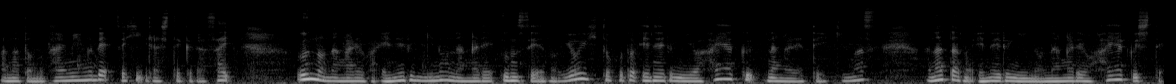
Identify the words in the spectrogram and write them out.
あなたのタイミングでぜひいらしてください。運の流れはエネルギーの流れ。運勢の良い人ほどエネルギーは早く流れていきます。あなたのエネルギーの流れを早くして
